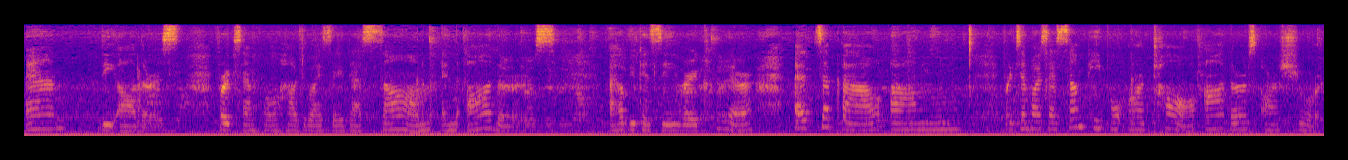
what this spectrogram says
and the others. For example, how do I say that some and others? I hope you can see very clear. It's about um, for example, I said some people are tall, others are short.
